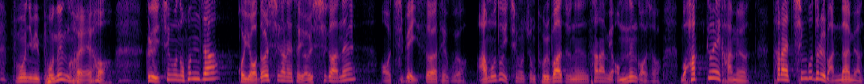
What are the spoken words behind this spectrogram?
부모님이 보는 거예요. 그리고 이 친구는 혼자 거의 8시간에서 10시간을 어, 집에 있어야 되고요. 아무도 이 친구를 좀 돌봐주는 사람이 없는 거죠. 뭐 학교에 가면 차라리 친구들을 만나면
